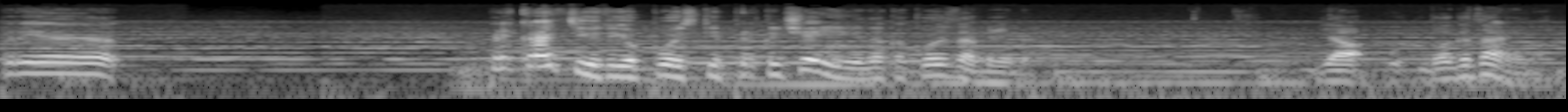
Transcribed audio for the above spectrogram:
при- прекратит ее поиски приключений на какое-то время. Я благодарен вам.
